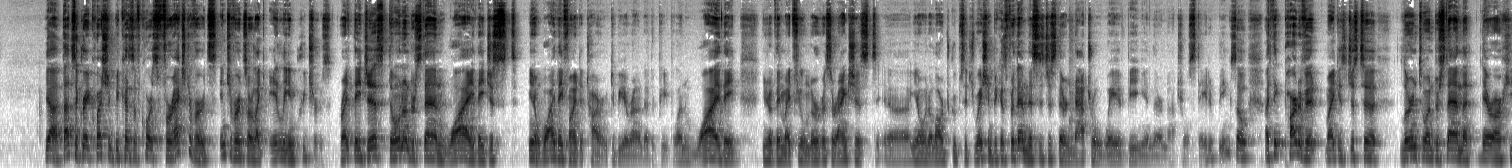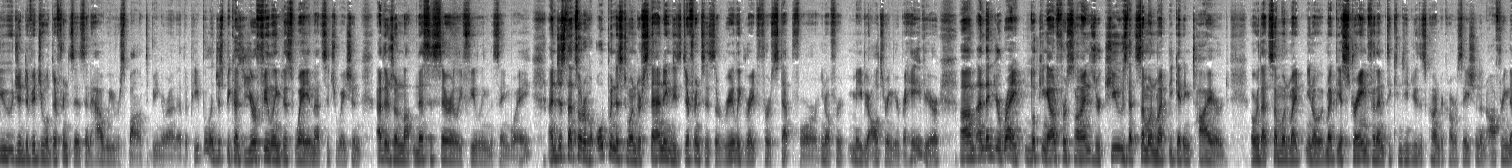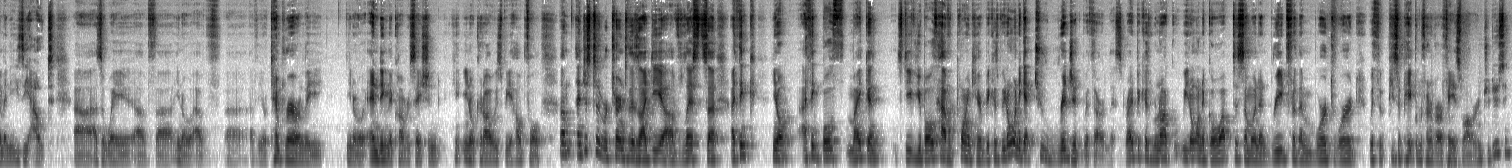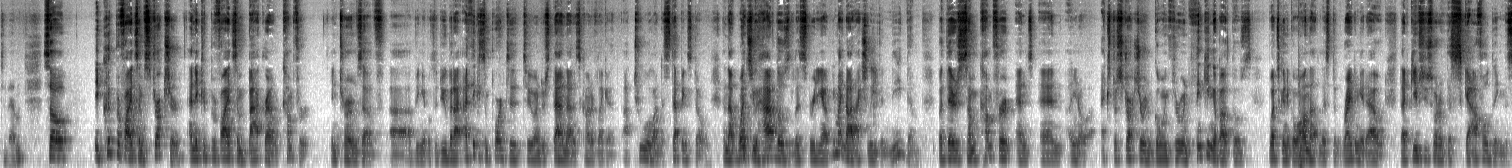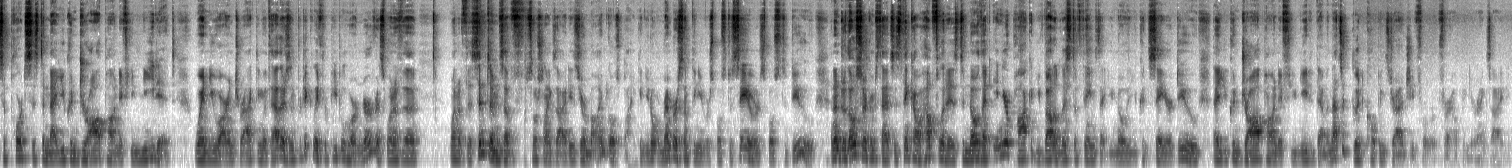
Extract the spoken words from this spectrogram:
Yeah, that's a great question because, of course, for extroverts, introverts are like alien creatures, right? They just don't understand why they just, you know, why they find it tiring to be around other people and why they, you know, they might feel nervous or anxious, uh, you know, in a large group situation because for them, this is just their natural way of being in their natural state of being. So I think part of it, Mike, is just to learn to understand that there are huge individual differences in how we respond to being around other people. And just because you're feeling this way in that situation, others are not necessarily feeling the same way. And just that sort of openness to understanding these differences is a really great first step for, you know, for maybe altering your behavior. Um, and then you're right, looking out for signs or cues that someone might be getting tired or that someone might, you know, it might be a strain for them to continue this kind of conversation and offering them an easy out uh, as a way of, uh, you know, of, uh, of, you know, temporarily you know, ending the conversation, you know, could always be helpful. Um, and just to return to this idea of lists, uh, I think, you know, I think both Mike and Steve, you both have a point here because we don't want to get too rigid with our list, right? Because we're not, we don't want to go up to someone and read for them word to word with a piece of paper in front of our face while we're introducing to them. So it could provide some structure and it could provide some background comfort in terms of, uh, being able to do. But I, I, think it's important to, to understand that it's kind of like a, a, tool and a stepping stone. And that once you have those lists reading out, you might not actually even need them, but there's some comfort and, and you know, extra structure in going through and thinking about those what's going to go on that list and writing it out that gives you sort of the scaffolding the support system that you can draw upon if you need it when you are interacting with others and particularly for people who are nervous one of the one of the symptoms of social anxiety is your mind goes blank and you don't remember something you were supposed to say or supposed to do. And under those circumstances, think how helpful it is to know that in your pocket you've got a list of things that you know you can say or do that you can draw upon if you needed them. And that's a good coping strategy for, for helping your anxiety.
